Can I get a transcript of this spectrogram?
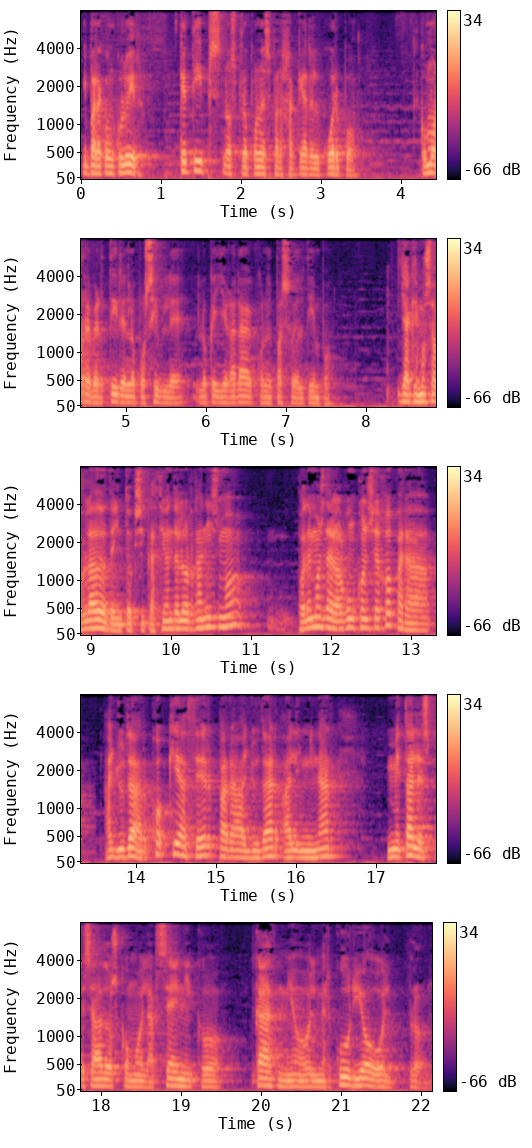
Y para concluir, ¿qué tips nos propones para hackear el cuerpo? ¿Cómo revertir en lo posible lo que llegará con el paso del tiempo? Ya que hemos hablado de intoxicación del organismo, ¿podemos dar algún consejo para ayudar, ¿qué hacer para ayudar a eliminar metales pesados como el arsénico, el cadmio, el mercurio o el plomo?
